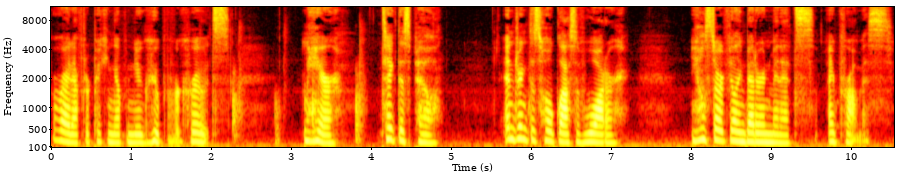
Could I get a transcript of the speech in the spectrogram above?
right after picking up a new group of recruits. Here, take this pill. And drink this whole glass of water. You'll start feeling better in minutes, I promise.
